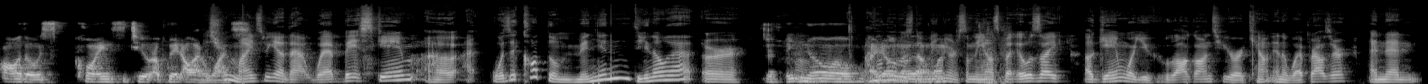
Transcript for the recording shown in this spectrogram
all those coins to upgrade all at This once. reminds me of that web-based game. Uh, was it called Dominion? Do you know that or? No, I don't, know if it was Dominion or something else, but it was like a game where you log on to your account in a web browser, and then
